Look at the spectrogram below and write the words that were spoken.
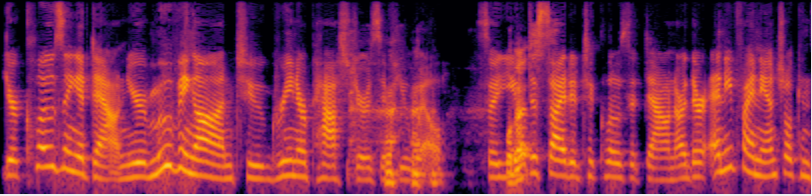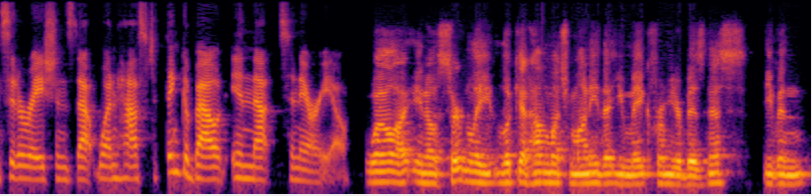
You're closing it down. You're moving on to greener pastures, if you will. So you well, decided to close it down. Are there any financial considerations that one has to think about in that scenario? Well, you know, certainly look at how much money that you make from your business, even,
